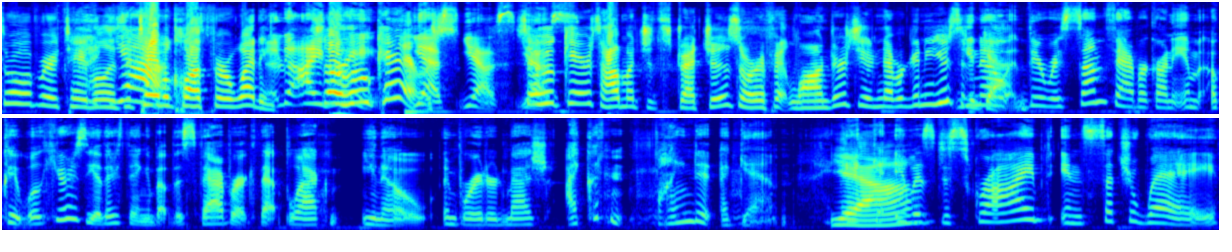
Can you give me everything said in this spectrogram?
throw over a table as Yeah. a tablecloth for a wedding. Uh, I so who cares? Yes, yes. So who cares how much it stretches or if it launders? You're never going to use it You know, again. there was some fabric on Am- Okay, well, here's the other thing about this fabric, that black, you know, embroidered mesh. I couldn't find it again. It- Yeah. It, was described in such a way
